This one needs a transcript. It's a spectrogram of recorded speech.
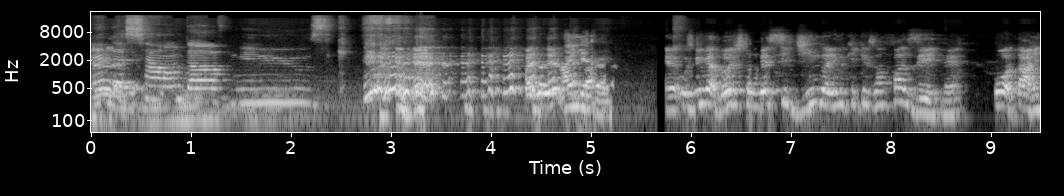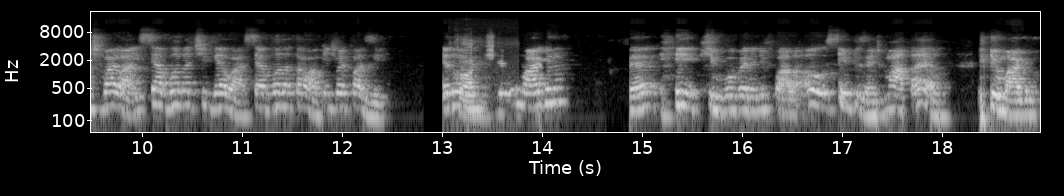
And the sound of music. Mas aí, assim, Aliás- cara, é, os Vingadores estão decidindo ainda o que, que eles vão fazer, né? Pô, tá, a gente vai lá. E se a Wanda estiver lá? Se a Wanda tá lá, o que a gente vai fazer? E no Corre. chega o Magno, né? E que o Wolverine fala, oh, simplesmente mata ela. E o Magno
